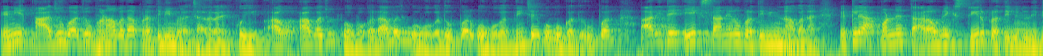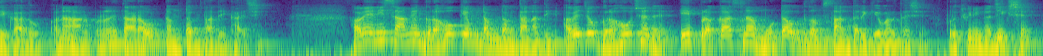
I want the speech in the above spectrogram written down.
એની આજુબાજુ ઘણા બધા પ્રતિબિંબ રચાતા રહે. કોઈ આ બાજુ, કોક વખત આ બાજુ, કોક વખત ઉપર, કોક વખત નીચે, કોક વખત ઉપર. આ રીતે એક સ્થાનેનું પ્રતિબિંબ ના બનાય. એટલે આપણને તારાઓનું એક સ્થિર પ્રતિબિંબ નહીં દેખાતું અને આપણને તારાઓ ટમટમતા દેખાય છે. હવે એની સામે ગ્રહો કેમ ટમટમતા નથી? હવે જો ગ્રહો છે ને, એ પ્રકાશના મોટા ઉદ્ગમ સ્થાન તરીકે વર્તે છે. પૃથ્વીની નજીક છે.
